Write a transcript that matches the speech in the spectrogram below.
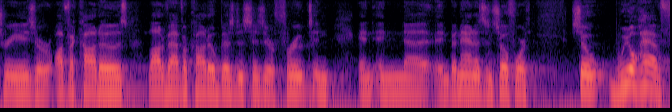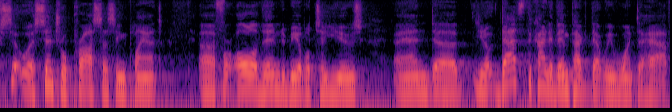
trees or avocados, a lot of avocado businesses or fruit and, and, and, uh, and bananas and so forth. So we'll have a central processing plant uh, for all of them to be able to use. And uh, you know that's the kind of impact that we want to have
